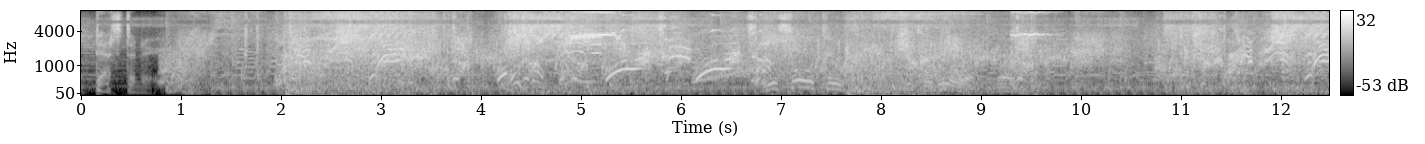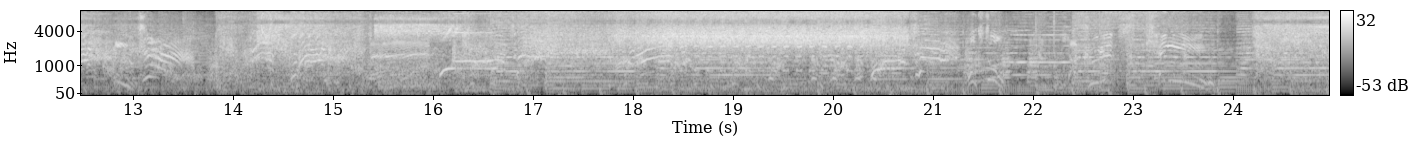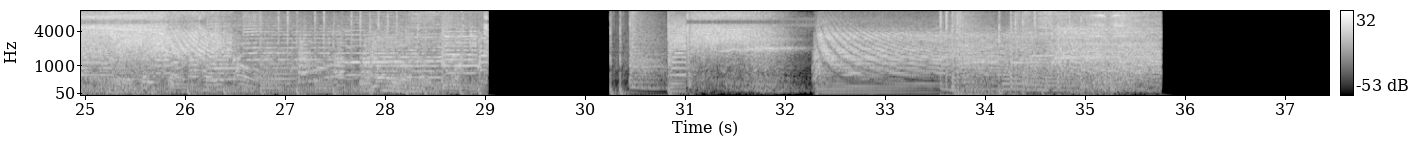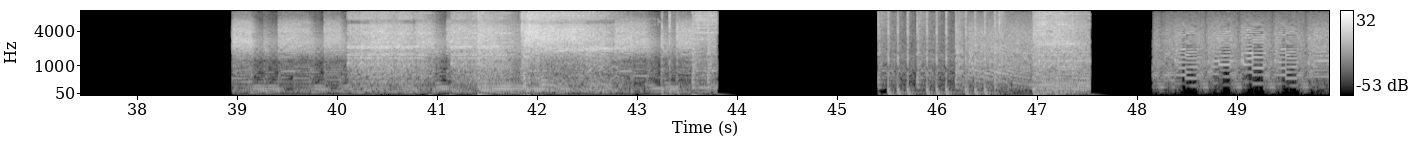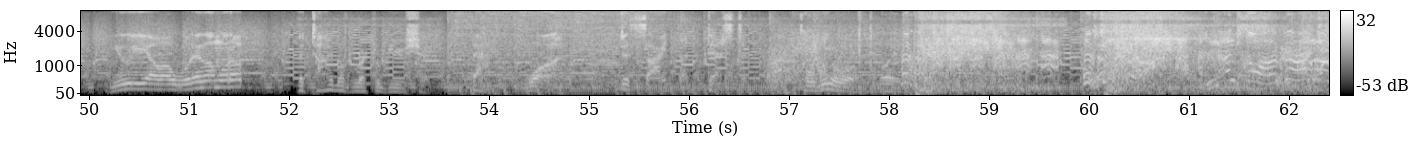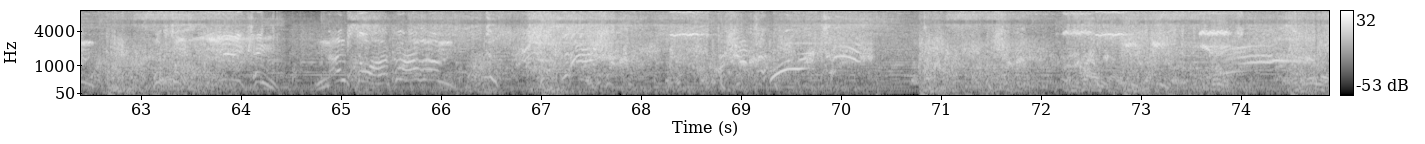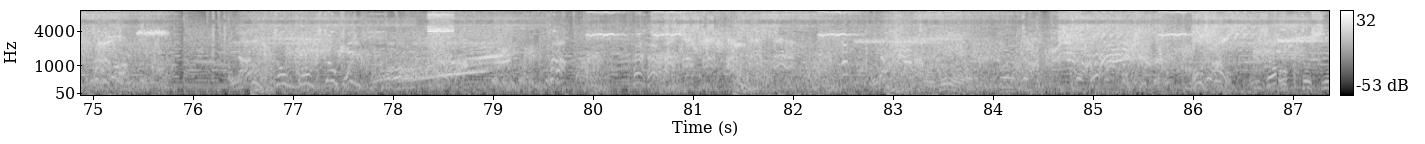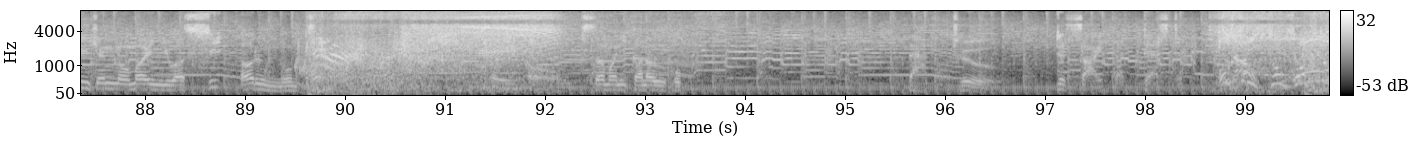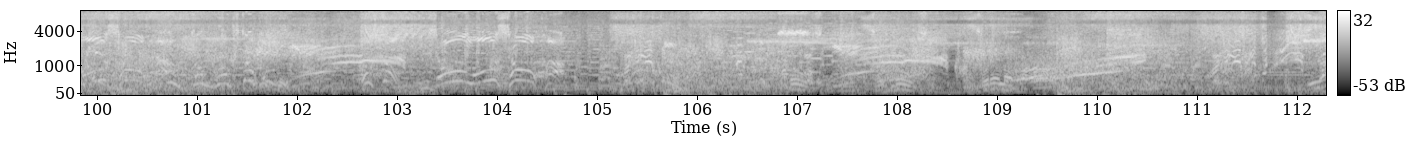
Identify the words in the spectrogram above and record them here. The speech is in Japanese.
destiny. 理想天下飛ぶのは北斗百裂剣お前はユリアは俺がもらう The time of retribution. Battle 1. Decide the destiny. 飛ぶのはお前だなんと白波弾北斗比叡剣なんと白波弾なんと極斗剣北斗神拳の前には死あるのみ貴様にかなう北 Battle 2. Decide the destiny. なんと極斗剣なんと極斗北斗異常猛将派それまでなんと千秋遊撃貴様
